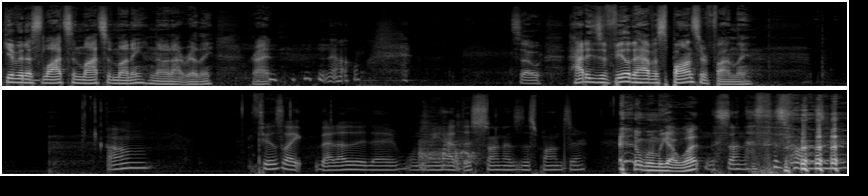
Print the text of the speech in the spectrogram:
giving us lots and lots of money. No, not really, right? no. So how does it feel to have a sponsor finally? Um, feels like that other day when we had the sun as the sponsor. when we got what? The sun as the sponsor.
